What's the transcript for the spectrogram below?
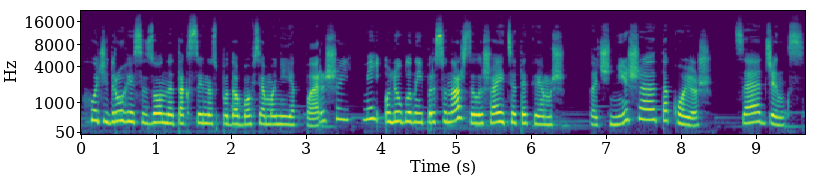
Хоч другий сезон не так сильно сподобався мені, як перший, мій улюблений персонаж залишається таким ж, точніше, такою ж. Це Джинкс.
